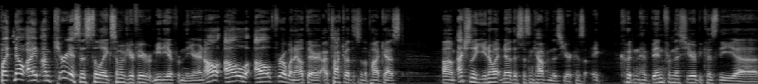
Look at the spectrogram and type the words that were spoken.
but no, I, I'm curious as to like some of your favorite media from the year, and I'll I'll I'll throw one out there. I've talked about this in the podcast Um, actually, you know what? No, this doesn't count from this year because it couldn't have been from this year because the uh,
